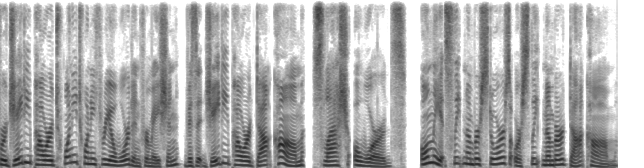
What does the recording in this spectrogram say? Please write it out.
For JD Power 2023 award information, visit jdpower.com/awards. Only at Sleep Number stores or sleepnumber.com.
